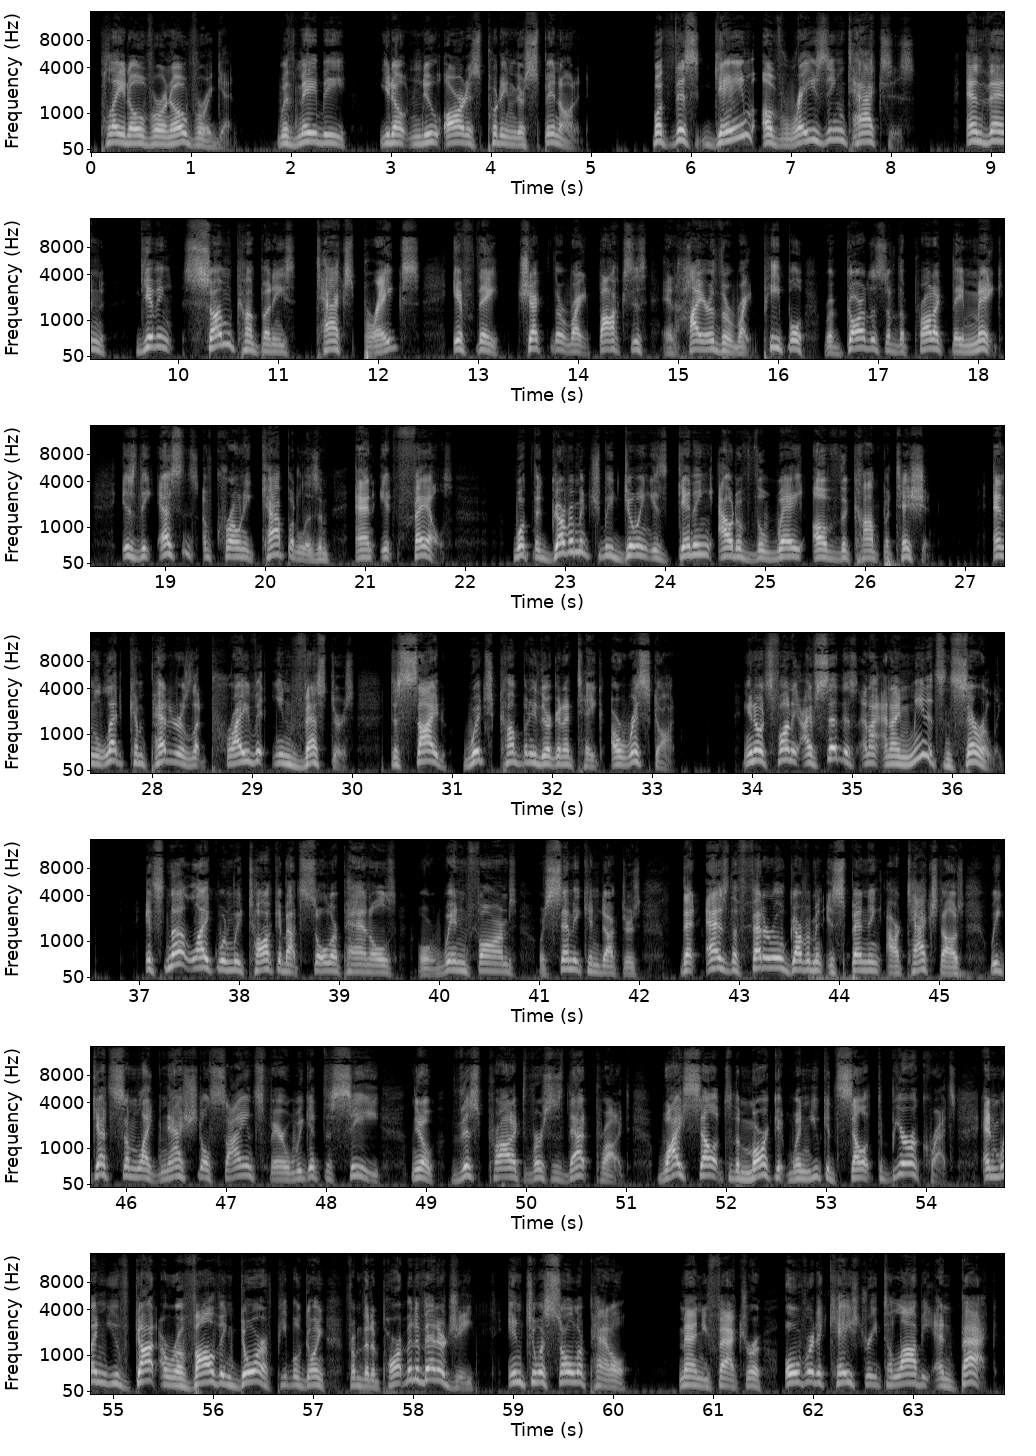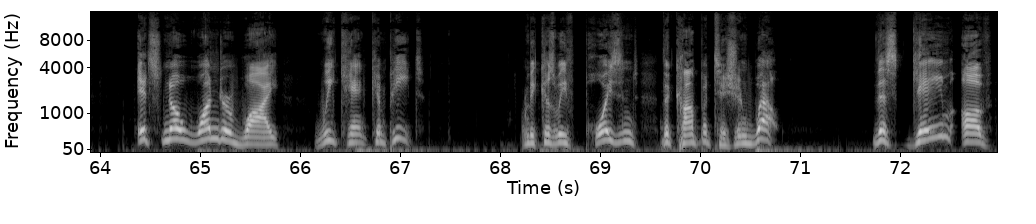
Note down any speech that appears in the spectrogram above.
played over and over again with maybe, you know, new artists putting their spin on it. But this game of raising taxes and then giving some companies tax breaks if they check the right boxes and hire the right people, regardless of the product they make, is the essence of crony capitalism, and it fails. What the government should be doing is getting out of the way of the competition and let competitors, let private investors decide which company they're going to take a risk on. You know, it's funny. I've said this, and I, and I mean it sincerely. It's not like when we talk about solar panels or wind farms or semiconductors that as the federal government is spending our tax dollars, we get some like national science fair where we get to see, you know, this product versus that product. Why sell it to the market when you could sell it to bureaucrats? And when you've got a revolving door of people going from the Department of Energy into a solar panel manufacturer over to K Street to lobby and back, it's no wonder why we can't compete because we've poisoned the competition well this game of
